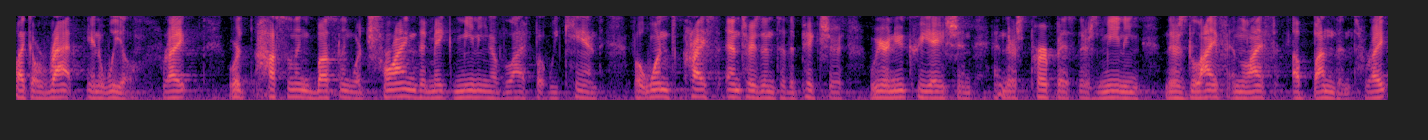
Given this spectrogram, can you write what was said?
like a rat in a wheel, right? We're hustling, bustling, we're trying to make meaning of life, but we can't. But once Christ enters into the picture, we are a new creation, and there's purpose, there's meaning, there's life, and life abundant, right?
